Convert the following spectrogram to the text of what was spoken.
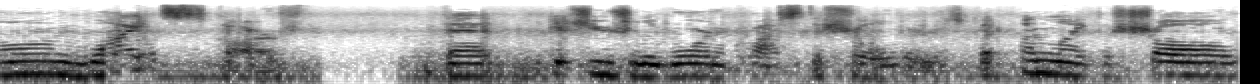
a long, wide scarf that is usually worn across the shoulders, but unlike a shawl,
